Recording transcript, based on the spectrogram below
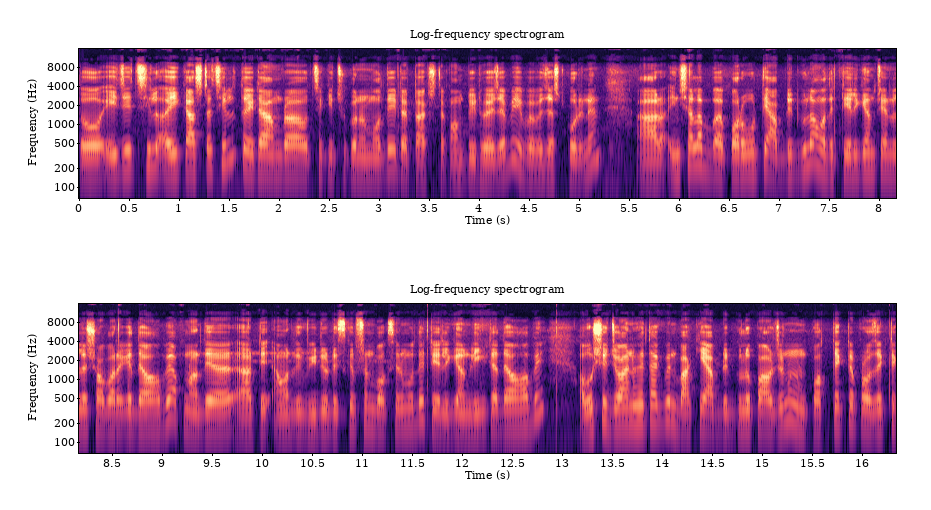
তো এই যে ছিল, এই কাজটা ছিল, তো এটা আমরা হচ্ছে কিছুক্ষণের মধ্যে এটা টাস্কটা কমপ্লিট হয়ে যাবে, এভাবে জাস্ট করে নেন। আর ইনশাল্লাহ পরবর্তী আপডেটগুলো আমাদের টেলিগ্রাম চ্যানেলে সবার আগে দেওয়া হবে। আপনাদের আমাদের ভিডিও ডিসক্রিপশন বক্সের মধ্যে টেলিগ্রাম লিঙ্কটা দেওয়া হবে। অবশ্যই জয়েন হয়ে থাকবেন, বাকি আপডেটগুলো পাওয়ার জন্য। প্রত্যেকটা প্রজেক্টে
